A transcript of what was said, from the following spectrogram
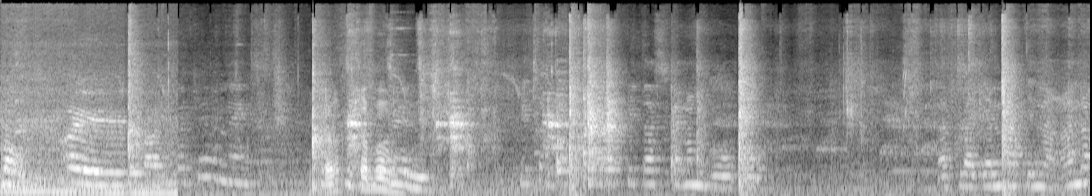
Ay, Ba't yun eh? Sarap sa ba pitas ka ng buko? Tapos lagyan natin ng ano?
